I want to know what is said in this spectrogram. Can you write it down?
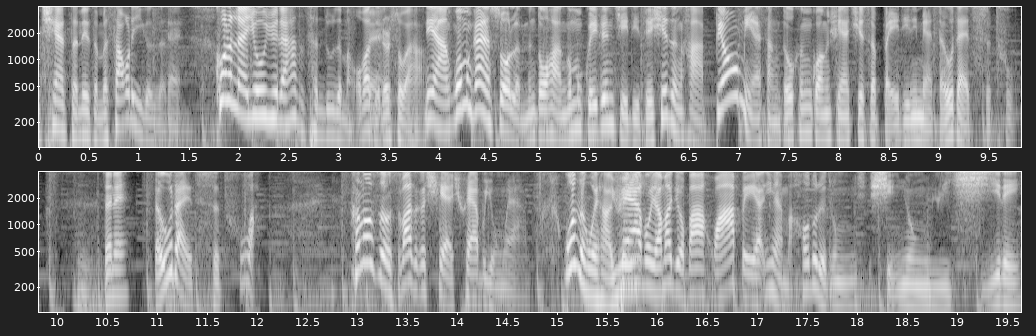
钱挣的这么少的一个人。对，可能呢，由于呢他是成都人嘛，我把这点儿说完哈。你看，我们刚才说那么多哈，我们归根结底，这些人哈，表面上都很光鲜，其实背地里面都在吃土，真的都在吃土啊。很多时候是把这个钱全部用完，我认为哈，全部要么就把花呗啊，你看嘛，好多那种信用逾期的，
